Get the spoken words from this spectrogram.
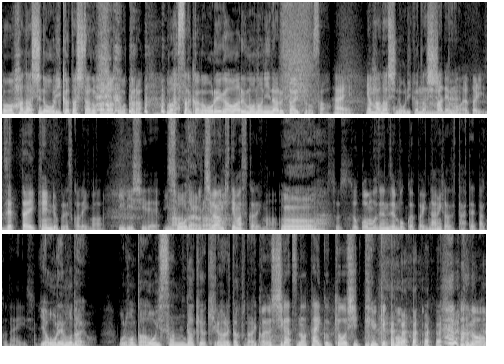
うん話の折り方したのかなと思ったら まさかの俺が悪者になるタイプのさはい。い話の折り方しちゃって、うんまあでもやっぱり絶対権力ですから今 EDC で。今そうだよな。一番来てますから今。うん。そそこはもう全然僕はやっぱり波風立てたくないです、いや俺もだよ俺本当葵さんだけは嫌われたくないから。まあでも4月の体育教師っていう結構 あの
